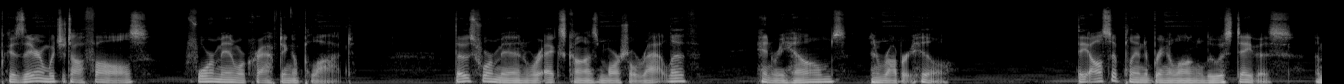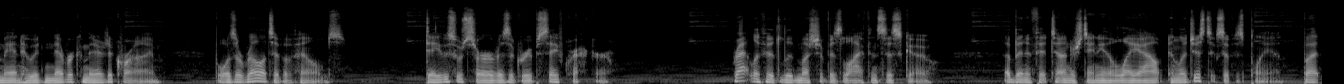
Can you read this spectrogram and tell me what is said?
Because there in Wichita Falls, four men were crafting a plot. Those four men were ex cons Marshall Ratliff, Henry Helms, and Robert Hill. They also planned to bring along Lewis Davis, a man who had never committed a crime, but was a relative of Helms. Davis would serve as the group's safecracker. Ratliff had lived much of his life in Cisco, a benefit to understanding the layout and logistics of his plan, but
